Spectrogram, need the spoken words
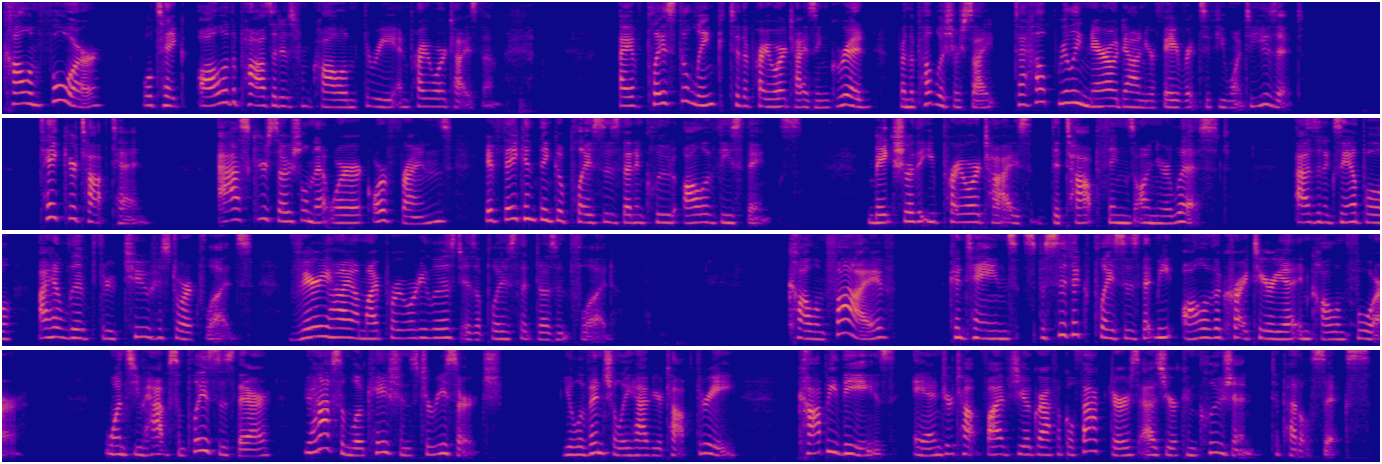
Column four will take all of the positives from column three and prioritize them. I have placed a link to the prioritizing grid from the publisher site to help really narrow down your favorites if you want to use it. Take your top 10. Ask your social network or friends if they can think of places that include all of these things. Make sure that you prioritize the top things on your list. As an example, I have lived through two historic floods. Very high on my priority list is a place that doesn't flood. Column 5 contains specific places that meet all of the criteria in column 4. Once you have some places there, you have some locations to research. You'll eventually have your top three. Copy these and your top five geographical factors as your conclusion to Petal 6.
